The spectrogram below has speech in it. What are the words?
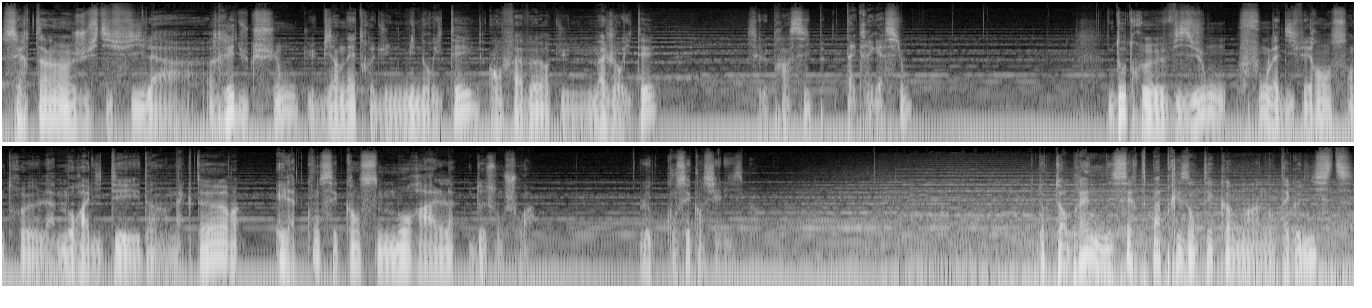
Certains justifient la réduction du bien-être d'une minorité en faveur d'une majorité. C'est le principe d'agrégation. D'autres visions font la différence entre la moralité d'un acteur et la conséquence morale de son choix, le conséquentialisme. Dr. Bren n'est certes pas présenté comme un antagoniste,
